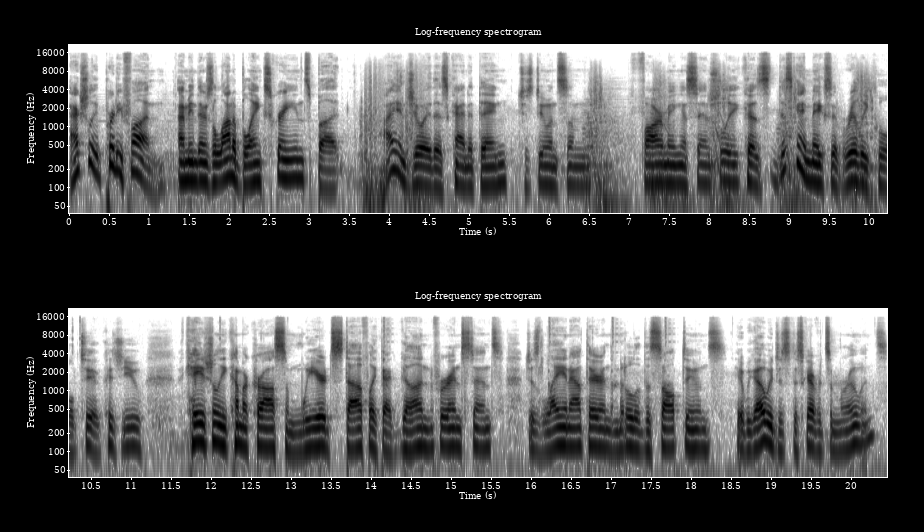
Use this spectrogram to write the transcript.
actually pretty fun. I mean, there's a lot of blank screens, but I enjoy this kind of thing. Just doing some farming essentially, because this game makes it really cool too. Because you occasionally come across some weird stuff, like that gun, for instance, just laying out there in the middle of the salt dunes. Here we go. We just discovered some ruins.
